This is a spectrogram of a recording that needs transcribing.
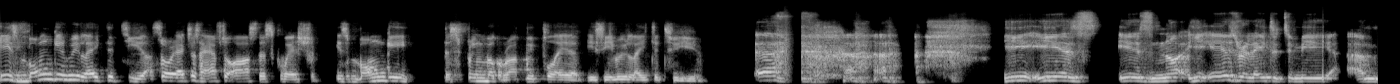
Is Bongi related to you? Sorry, I just have to ask this question. Is Bongi the Springbok rugby player? Is he related to you? Uh, he he is he is not he is related to me i'm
